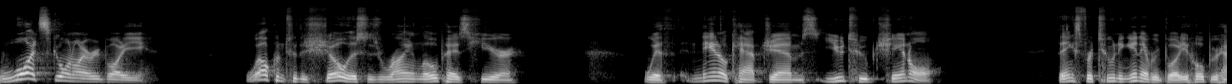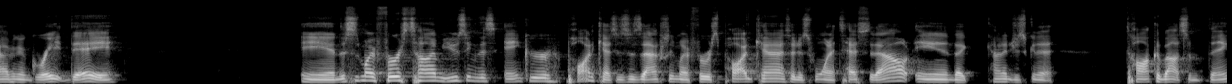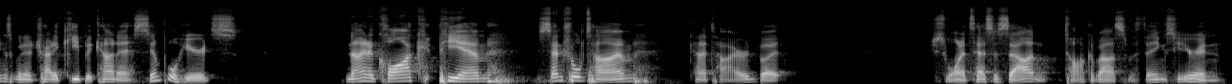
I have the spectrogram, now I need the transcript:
What's going on, everybody? Welcome to the show. This is Ryan Lopez here with NanoCap Gems YouTube channel. Thanks for tuning in, everybody. Hope you're having a great day. And this is my first time using this Anchor podcast. This is actually my first podcast. I just want to test it out and I kind of just going to talk about some things. I'm going to try to keep it kind of simple here. It's 9 o'clock p.m. Central Time. Kind of tired, but just want to test this out and talk about some things here. And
